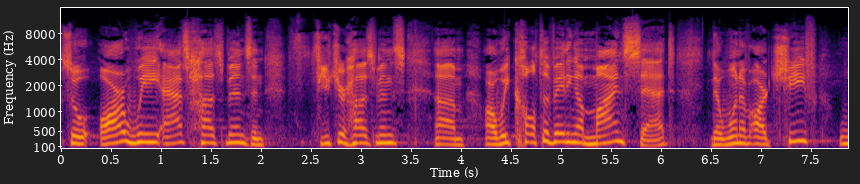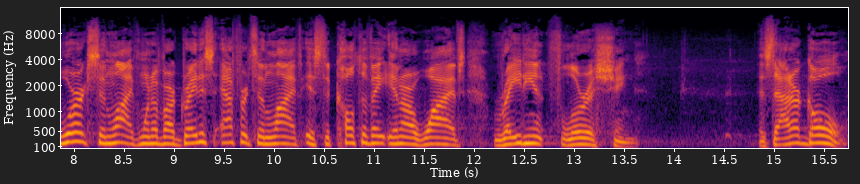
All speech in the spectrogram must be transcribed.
So, are we as husbands and future husbands, um, are we cultivating a mindset that one of our chief works in life, one of our greatest efforts in life is to cultivate in our wives radiant flourishing? Is that our goal?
